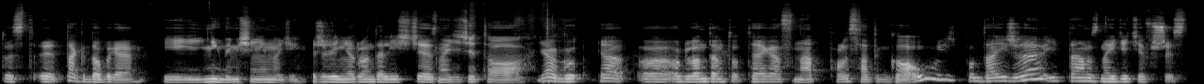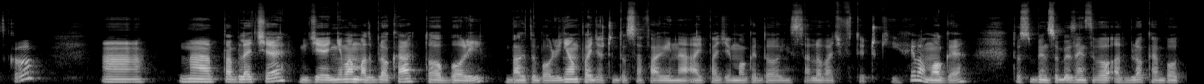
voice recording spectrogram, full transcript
to jest e, tak dobre i nigdy mi się nie nudzi. Jeżeli nie oglądaliście, znajdziecie to... Ja, ja o, oglądam to teraz na Polsat Go bodajże i tam znajdziecie wszystko. A na tablecie, gdzie nie mam adblocka, to boli. Bardzo boli. Nie mam pojęcia, czy do Safari na iPadzie mogę doinstalować wtyczki. Chyba mogę. To bym sobie zainstalował adblocka, bo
